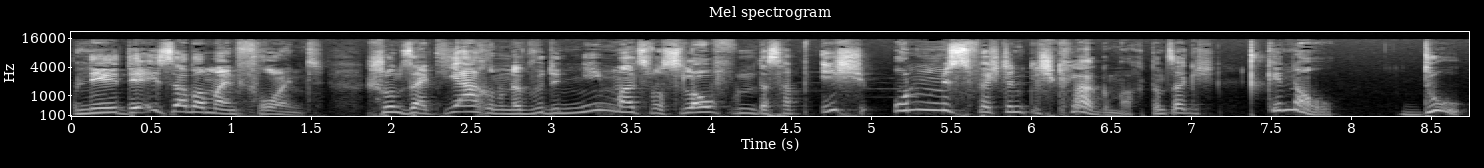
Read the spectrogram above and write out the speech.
nee, der ist aber mein Freund. Schon seit Jahren und da würde niemals was laufen, das habe ich unmissverständlich klar gemacht. Dann sage ich, genau, du.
